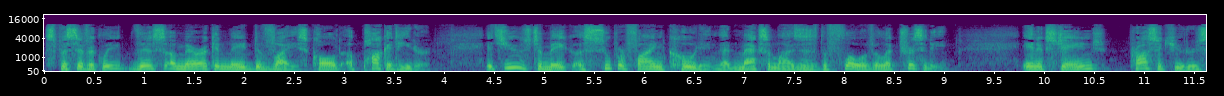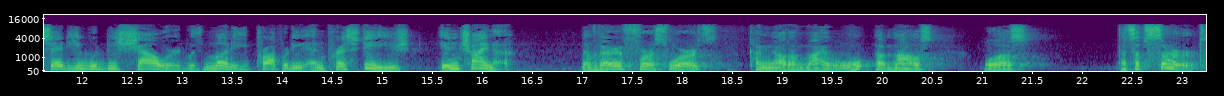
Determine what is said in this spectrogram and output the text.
Specifically, this American-made device called a pocket heater. It's used to make a superfine coating that maximizes the flow of electricity. In exchange, prosecutors said he would be showered with money, property, and prestige in China. The very first words coming out of my uh, mouth was, that's absurd.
